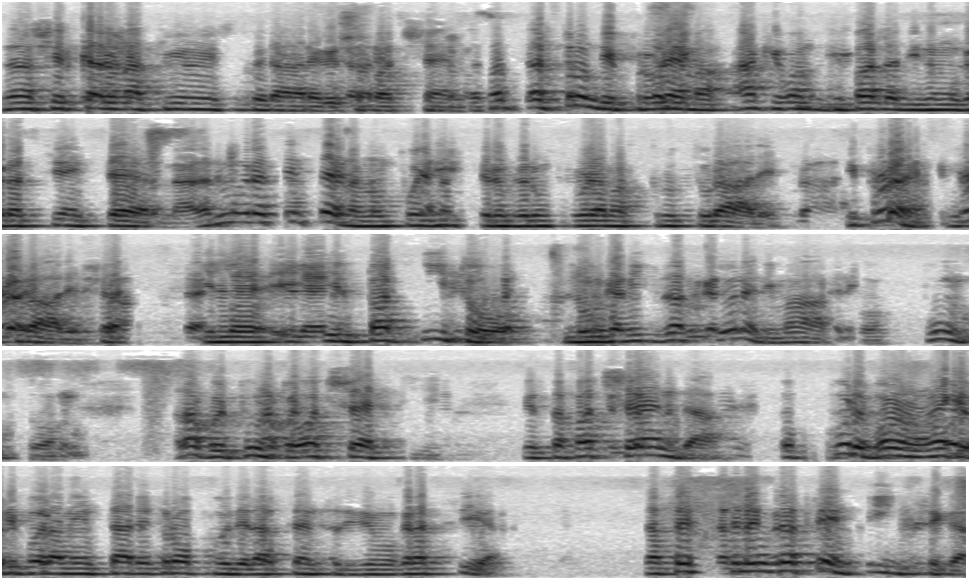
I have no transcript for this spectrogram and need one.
Bisogna cercare un attimino di superare questa faccenda. D'altronde il problema, anche quando si parla di democrazia interna, la democrazia interna non può esistere per un problema strutturale. Il problema è strutturale, cioè il, il, il partito, l'organizzazione di Marco, punto. Allora a quel punto accetti questa faccenda, oppure poi non è che ti puoi lamentare troppo dell'assenza di democrazia. L'assenza di democrazia è intrinseca,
